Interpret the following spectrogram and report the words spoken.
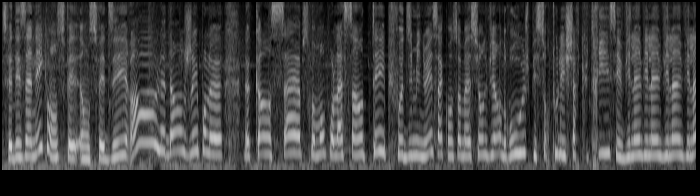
Ça fait des années qu'on se fait, on se fait dire, oh, le danger pour le, le cancer, c'est pas bon pour la santé, puis il faut diminuer sa consommation de viande rouge, puis surtout les charcuteries, c'est vilain, vilain, vilain, vilain.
